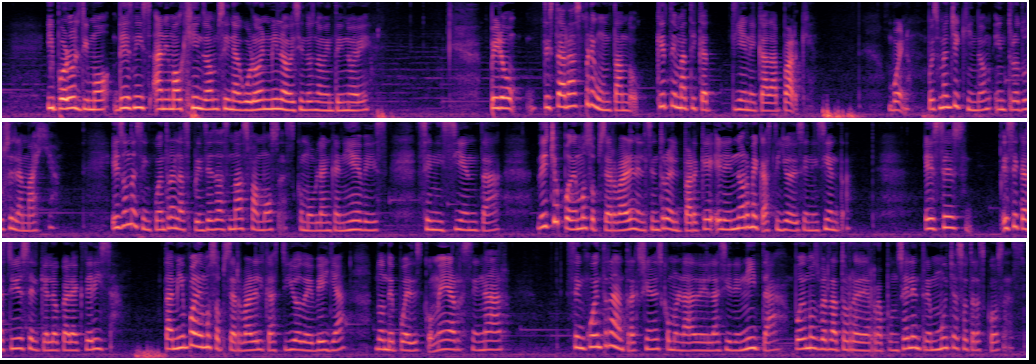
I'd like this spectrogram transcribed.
Y por último, Disney's Animal Kingdom se inauguró en 1999. Pero te estarás preguntando, ¿qué temática tiene cada parque. Bueno, pues Magic Kingdom introduce la magia. Es donde se encuentran las princesas más famosas, como Blancanieves, Cenicienta. De hecho, podemos observar en el centro del parque el enorme castillo de Cenicienta. Ese, es, ese castillo es el que lo caracteriza. También podemos observar el castillo de Bella, donde puedes comer, cenar. Se encuentran atracciones como la de la Sirenita, podemos ver la torre de Rapunzel, entre muchas otras cosas.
